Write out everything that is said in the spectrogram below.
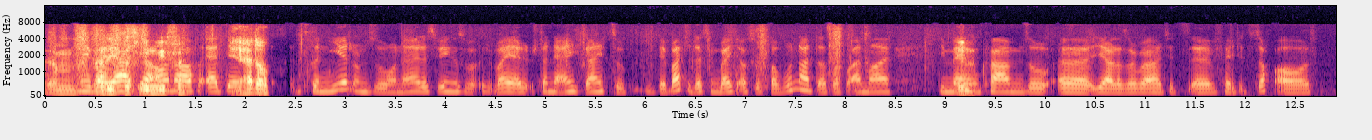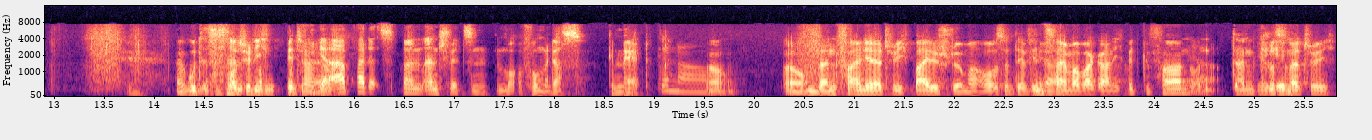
Ähm, nee, weil er hat ja auch noch, er hat ja er hat auch trainiert und so, ne? Deswegen war ja, stand ja eigentlich gar nicht zur Debatte, deswegen war ich auch so verwundert, dass auf einmal die Meldung Eben. kam, so, äh, ja, sogar hat jetzt, äh, fällt jetzt doch aus. Na gut, es ist natürlich von, bitter. Der ja. Ab hat es beim Anschwitzen vormittags gemerkt. Genau. Ja. ja. und dann fallen dir natürlich beide Stürmer aus und der Winsheimer ja. war gar nicht mitgefahren und dann kriegst du natürlich,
